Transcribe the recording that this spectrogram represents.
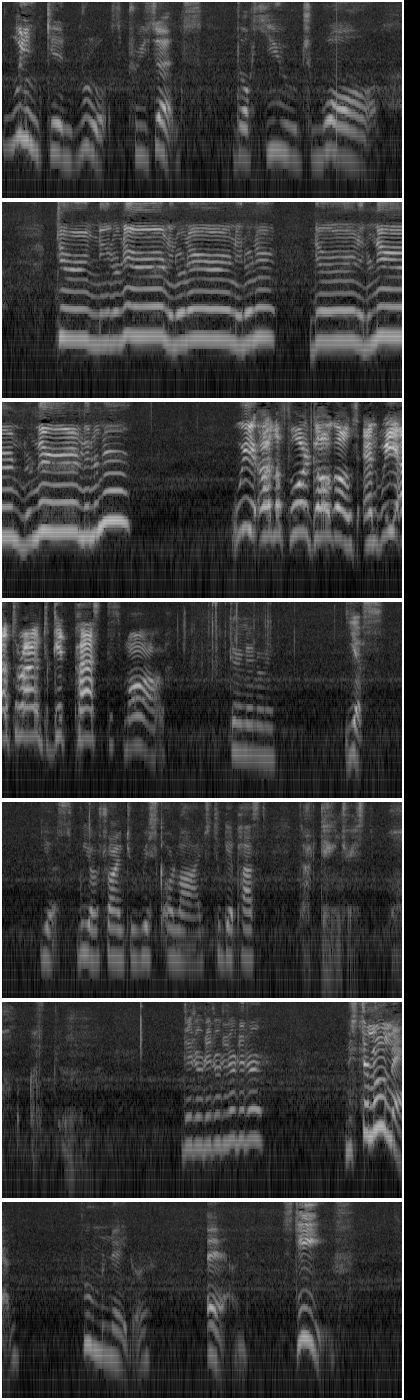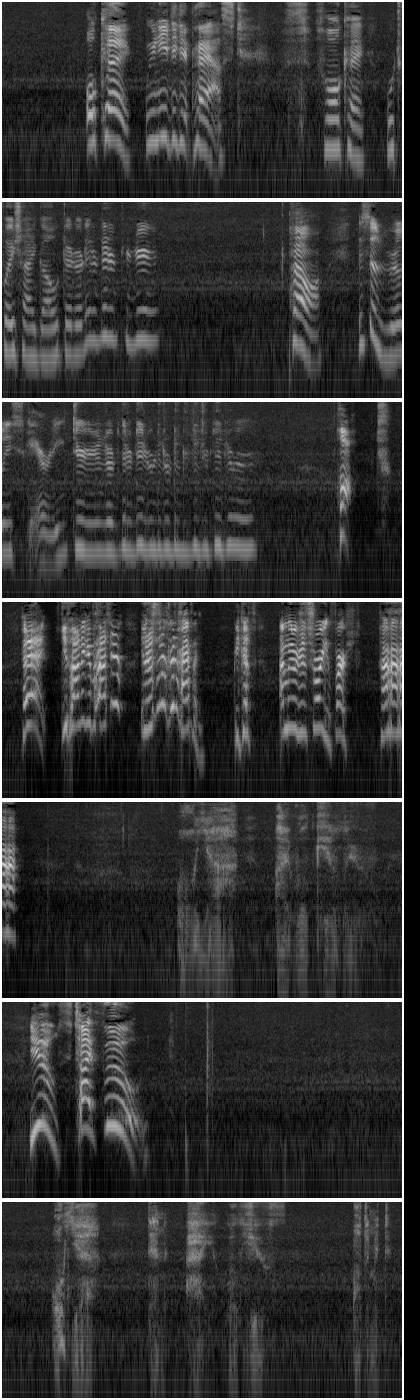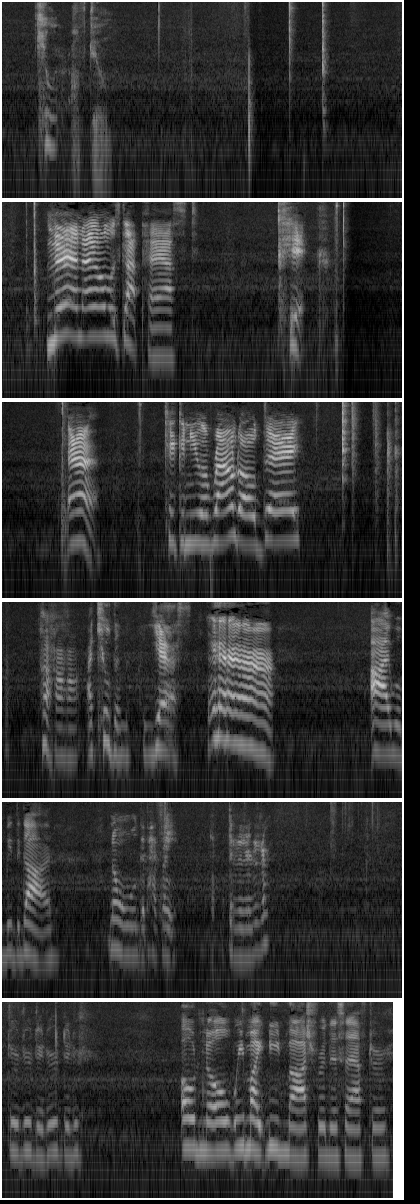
LincolnRulez presents The Huge Wall. We are the four Gogo's and we are trying to get past this wall. Yes, yes, we are trying to risk our lives to get past the dangerous wall of doom. Mr. Moonman, Boominator, and Steve. Okay, we need to get past. So, okay, which way should I go? Huh, this is really scary. Ha! Hey, you trying to get past here? And this is gonna happen because I'm gonna destroy you first. Oh yeah, will kill you. Use Typhoon! Oh yeah, then I will use Ultimate Killer of Doom. Man, I almost got past. Kick. Ah. Kicking you around all day. Ha ha ha. I killed him. Yes. I will be the god. No one will get past me. Oh no, we might need Mosh for this after.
